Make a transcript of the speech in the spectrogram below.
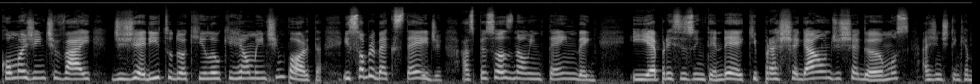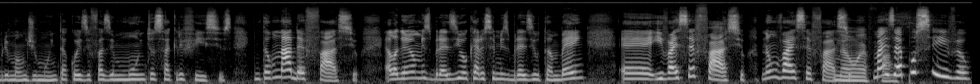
Como a gente vai digerir tudo aquilo é o que realmente importa. E sobre backstage, as pessoas não entendem, e é preciso entender que para chegar onde chegamos, a gente tem que abrir mão de muita coisa e fazer muitos sacrifícios. Então nada é fácil. Ela ganhou Miss Brasil, eu quero ser Miss Brasil também, é, e vai ser fácil. Não vai ser fácil. Não é Mas fácil. é possível.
